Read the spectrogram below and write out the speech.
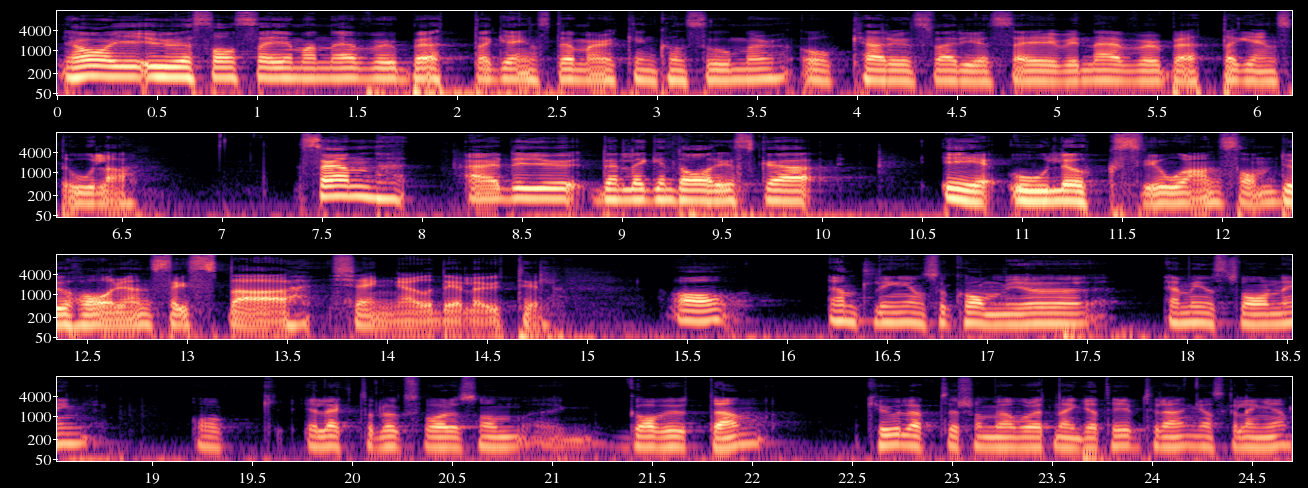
Ja, i USA säger man never bet against the American consumer och här i Sverige säger vi never bet against Ola. Sen är det ju den legendariska EU-Lux Johan som du har en sista känga att dela ut till. Ja, äntligen så kom ju en vinstvarning och Electrolux var det som gav ut den kul eftersom jag varit negativ till den ganska länge.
